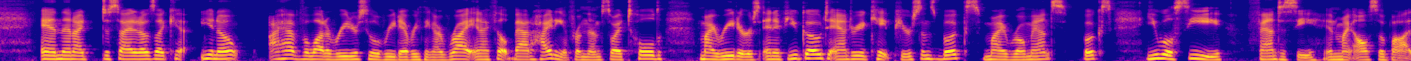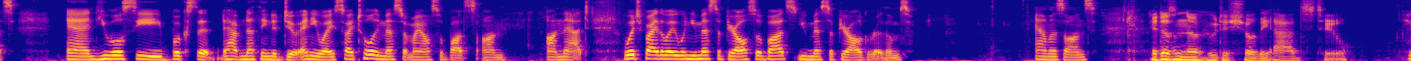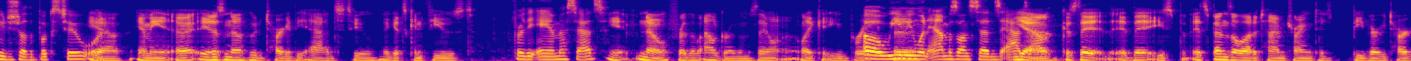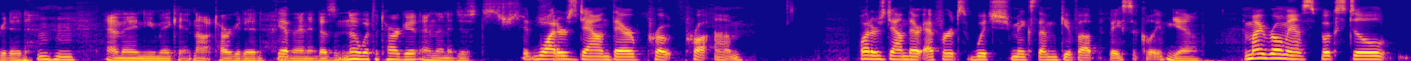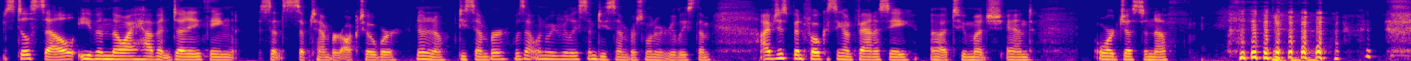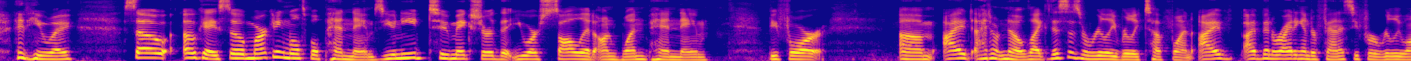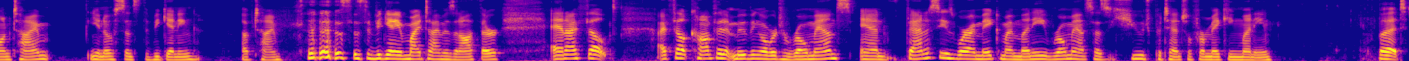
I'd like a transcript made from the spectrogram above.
and then I decided I was like, you know, I have a lot of readers who will read everything I write, and I felt bad hiding it from them. So I told my readers, and if you go to Andrea Kate Pearson's books, my romance books, you will see fantasy in my also boughts, and you will see books that have nothing to do anyway. So I totally messed up my also boughts on on that. Which, by the way, when you mess up your also boughts, you mess up your algorithms. Amazon's It doesn't know who to show the ads to. who to show the books to, or yeah. I mean, uh, it doesn't know who to target the ads to. It gets confused. for the AMS ads. Yeah, no, for the algorithms, they don't like you break. Oh, you mean when Amazon sends ads yeah, out? because they, they they you sp- it spends a lot of time trying to be very targeted, Mm-hmm. and then you make it not targeted, Yep. and then it doesn't know what to target, and then it just It waters shows- down their pro, pro um waters down their efforts, which makes them give up basically. Yeah, And my romance books still still sell, even though I haven't done anything since September, October. No, no, no, December. Was that when we released them? December's when we released them. I've just been focusing on fantasy uh, too much and or just enough. anyway, so okay, so marketing multiple pen names. You need to make sure that you are solid on one pen name before um i i don't know. Like this is a really really tough one. I've i've been writing under fantasy for a really long time you know since the beginning of time. Since the beginning of my time as an author. And i felt i felt confident moving over to romance and fantasy is where i make my money. Romance has huge potential for making money. But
